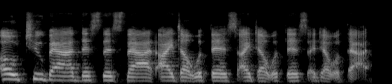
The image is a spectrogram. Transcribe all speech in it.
oh, too bad, this, this, that. I dealt with this, I dealt with this, I dealt with that.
